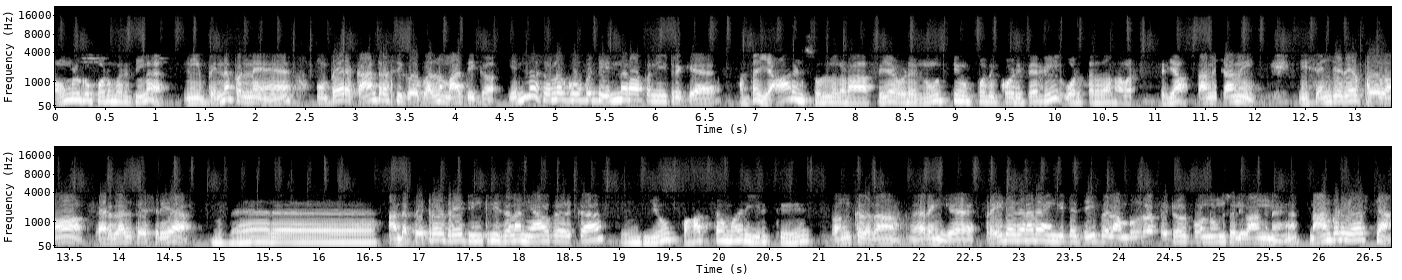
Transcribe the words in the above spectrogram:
அவங்களுக்கு பொறுமை இருக்குல்ல? நீ இப்ப என்ன பண்ணு? உன் பேரை கான்ட்ரசி கோபால்னு மாத்திக்கோ. என்ன சொல்ல கூப்பிட்டு என்னடா பண்ணிட்டு இருக்க அதான் யாருன்னு சொல்லலடா. ஃப்ரீயா விடு. நூத்தி முப்பது கோடி பேர்கள் ஒருத்தர் தான் அவர். சரியா? சாமி சாமி நீ செஞ்சதே போதும். வேற ஏதாவது பேசுறியா? வேற அந்த பெட்ரோல் ரேட் இன்க்ரீஸ் எல்லாம் ஞாபகம் இருக்கா? எங்கேயோ பார்த்த மாதிரி இருக்கு. பங்க்ல தான் வேற எங்க. ஃப்ரைடே தானடா என்கிட்ட ஜிபேல ஐம்பது ரூபா பெட்ரோல் போடணும்னு சொல்லி வாங்கினேன். நான் கூட யோசிச்சேன்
